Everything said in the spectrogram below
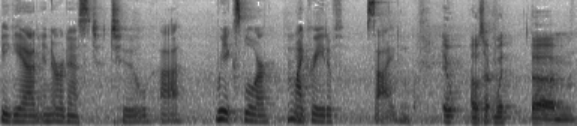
began in earnest to uh, re explore hmm. my creative side. Hmm. It, oh, sorry. What, um,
